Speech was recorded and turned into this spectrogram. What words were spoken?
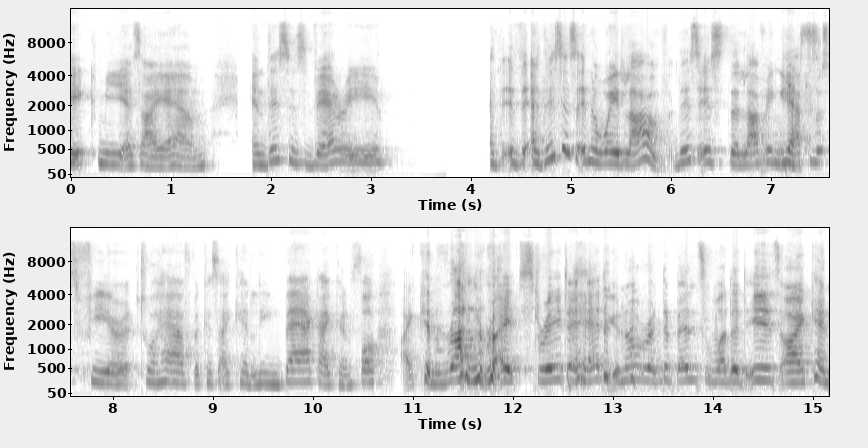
take me as i am. And this is very th- th- this is in a way love. This is the loving Yes. atmosphere to have because i can lean back i can fall i can run right straight ahead you know it depends what it is. Or i can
